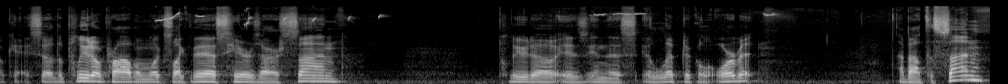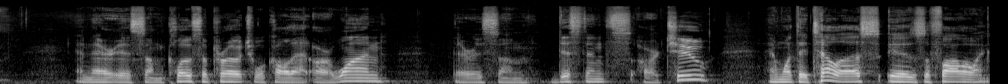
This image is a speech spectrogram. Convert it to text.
Okay, so the Pluto problem looks like this. Here's our sun. Pluto is in this elliptical orbit about the sun, and there is some close approach, we'll call that R1. There is some distance, R2, and what they tell us is the following.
